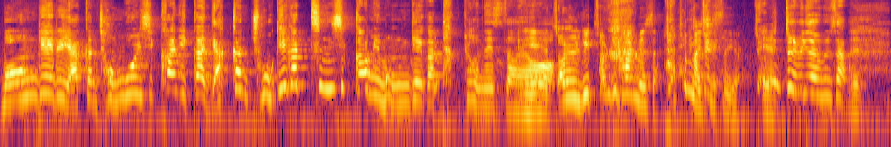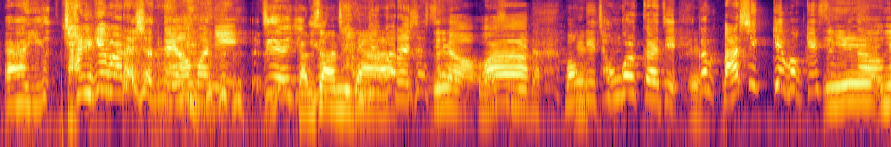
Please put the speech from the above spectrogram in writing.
멍게를 약간 전골식 하니까 약간 조개 같은 식감이 멍게가 탁 변했어요 예, 쫄깃쫄깃하면서 아주 맛있어요. 예. 쫄깃쫄깃하면서 예. 야 이거 잘 개발하셨네요 어머니 이제 이거 감사합니다. 잘 개발하셨어요 예, 고맙습니다. 와, 멍게 예. 전골까지 예. 그럼 맛있게 먹겠습니다 예, 예, 어머니.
